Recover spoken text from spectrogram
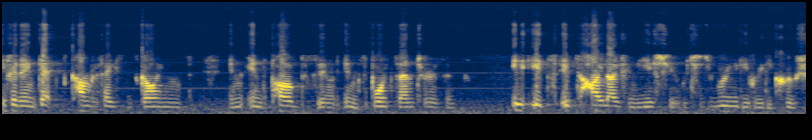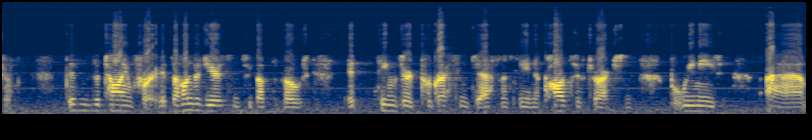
if it didn't get conversations going in, in pubs, in, in sports centres, and it, it's it's highlighting the issue, which is really really crucial. This is the time for it. It's a hundred years since we got the vote. It, things are progressing definitely in a positive direction, but we need um,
